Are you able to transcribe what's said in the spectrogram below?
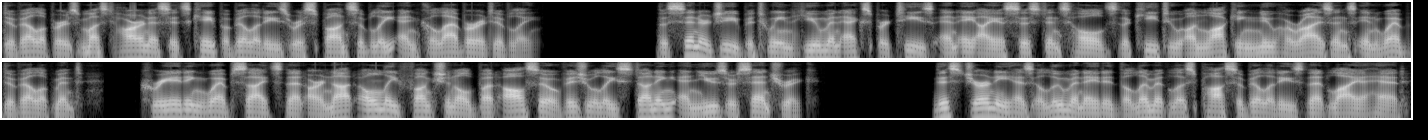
developers must harness its capabilities responsibly and collaboratively. The synergy between human expertise and AI assistance holds the key to unlocking new horizons in web development, creating websites that are not only functional but also visually stunning and user-centric. This journey has illuminated the limitless possibilities that lie ahead,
